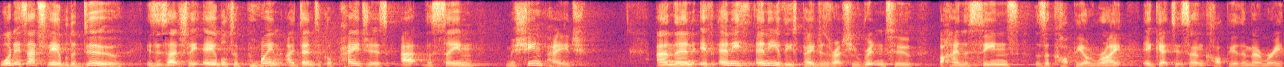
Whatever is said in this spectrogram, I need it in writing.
what it's actually able to do is it's actually able to point identical pages at the same machine page and then if any, any of these pages are actually written to, behind the scenes, there's a copy on write. It gets its own copy of the memory.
